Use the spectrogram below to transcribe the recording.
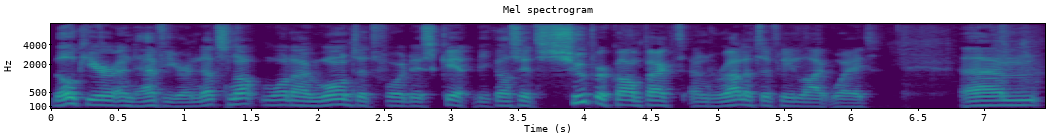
bulkier and heavier. And that's not what I wanted for this kit because it's super compact and relatively lightweight. Um,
